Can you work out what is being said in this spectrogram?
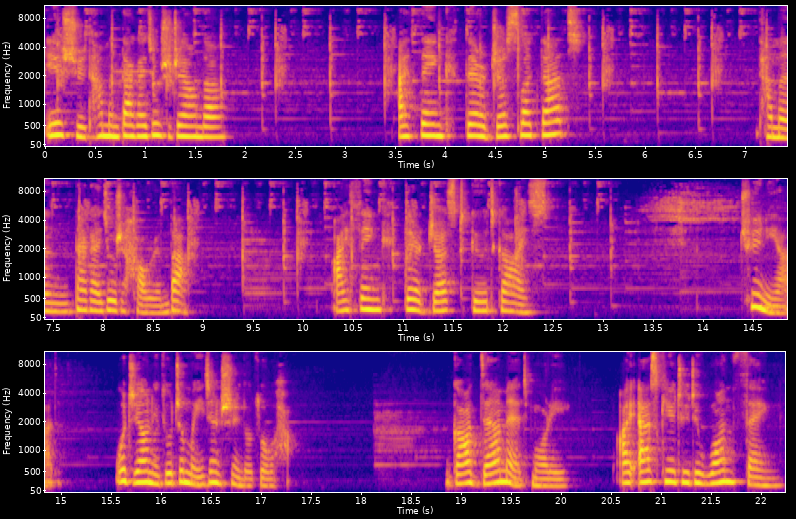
也许他们大概就是这样的。 I think they're just like that. 他们大概就是好人吧。I think they're just good guys. 去你丫的！我只要你做这么一件事，你都做不好。God damn it, Morty! I ask you to do one thing.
